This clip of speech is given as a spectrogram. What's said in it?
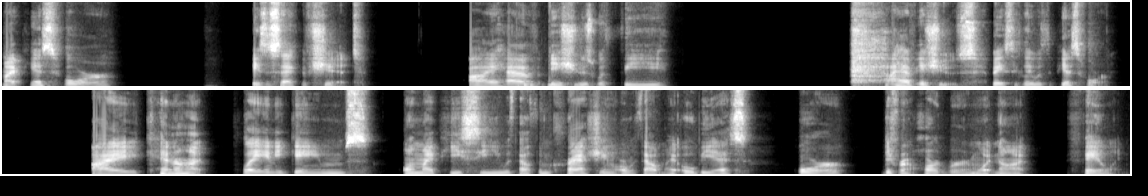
my PS4 is a sack of shit. I have issues with the. I have issues, basically, with the PS4. I cannot play any games on my PC without them crashing or without my OBS or different hardware and whatnot failing.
